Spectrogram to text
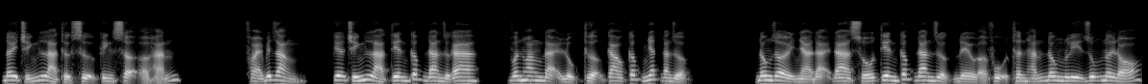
đây chính là thực sự kinh sợ ở hắn. Phải biết rằng, kia chính là tiên cấp đan dược A, vân hoang đại lục thượng cao cấp nhất đan dược. Đông rời nhà đại đa số tiên cấp đan dược đều ở phụ thân hắn Đông Ly Dũng nơi đó,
